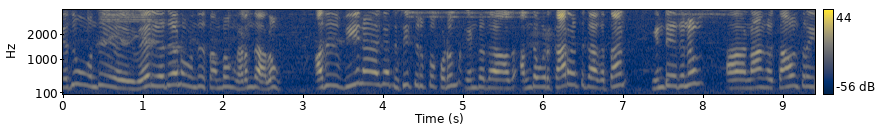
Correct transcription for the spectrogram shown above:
எதுவும் வந்து வேறு ஏதேனும் வந்து சம்பவம் நடந்தாலும் அது வீணாக திசை திருப்பப்படும் என்பதை அந்த ஒரு காரணத்துக்காகத்தான் இன்றைய தினம் நாங்கள் காவல்துறை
